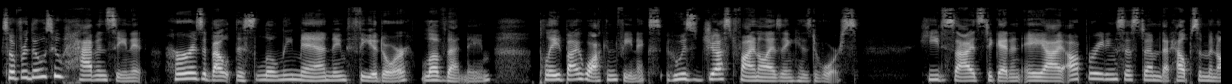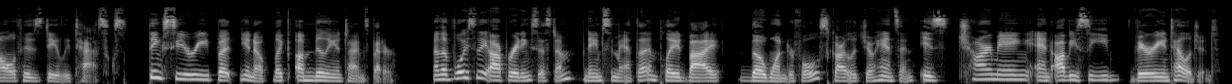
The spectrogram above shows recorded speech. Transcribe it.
So for those who haven't seen it, Her is about this lonely man named Theodore, love that name, played by Joaquin Phoenix, who is just finalizing his divorce. He decides to get an AI operating system that helps him in all of his daily tasks. Think Siri, but you know, like a million times better. And the voice of the operating system, named Samantha and played by the wonderful Scarlett Johansson, is charming and obviously very intelligent.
